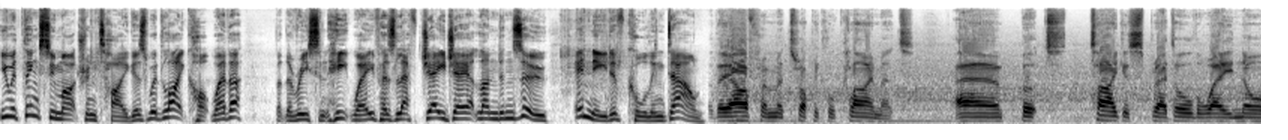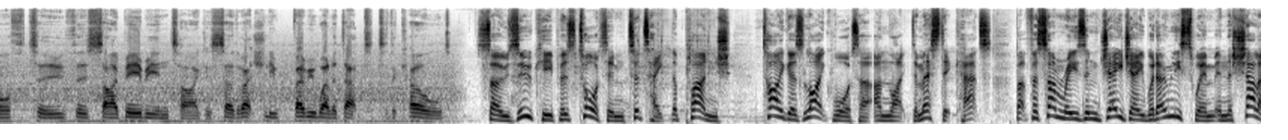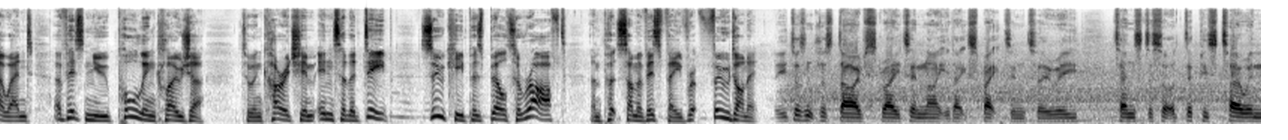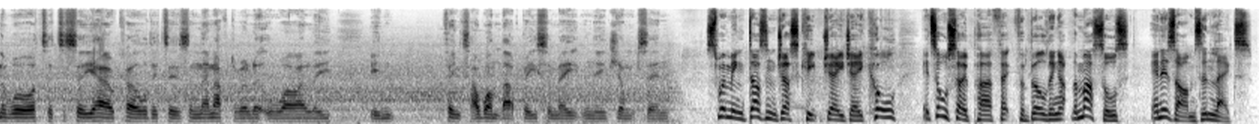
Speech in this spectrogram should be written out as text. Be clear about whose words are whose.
Speaker 1: You would think Sumatran tigers would like hot weather, but the recent heat wave has left Jae Jae at London Zoo in need of cooling down.
Speaker 2: They are from a tropical climate, uh, but tigers spread all the way north to the Siberian tigers, so they're actually very well adapted to the cold.
Speaker 1: So zookeepers taught him to take the plunge. Tigers like water, unlike domestic cats, but for some reason Jae Jae would only swim in the shallow end of his new pool enclosure. To encourage him into the deep, zookeepers built a raft and put some of his favourite food on it.
Speaker 2: He doesn't just dive straight in like you'd expect him to. He tends to sort of dip his toe in the water to see how cold it is, and then after a little while, he, he thinks, I want that piece of meat, and he jumps in.
Speaker 1: Swimming doesn't just keep Jae Jae cool, it's also perfect for building up the muscles in his arms and legs.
